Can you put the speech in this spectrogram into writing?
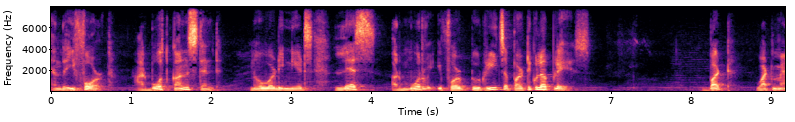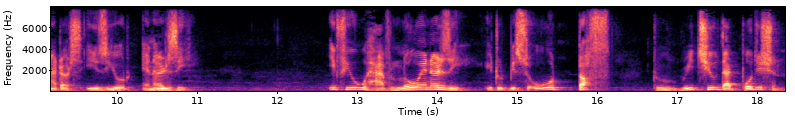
and the effort are both constant. Nobody needs less or more effort to reach a particular place but what matters is your energy. If you have low energy it would be so tough to reach you that position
